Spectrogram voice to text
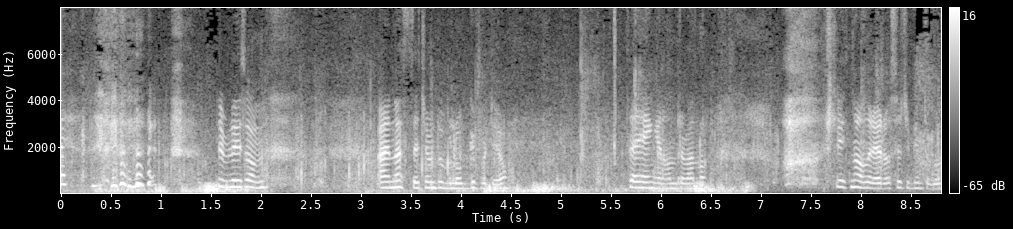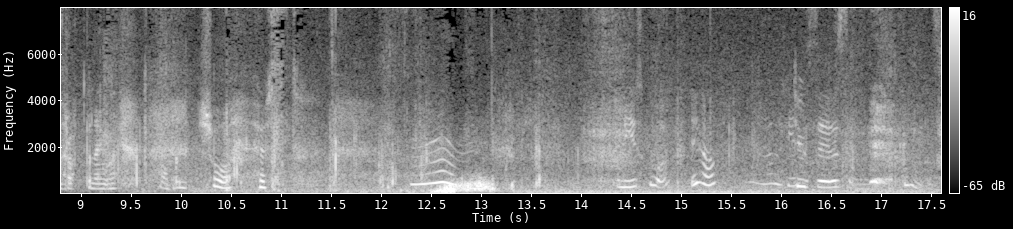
Hei. det blir sånn eneste jeg kommer til å vlogge for tida. For jeg henger ingen andre venner. Sliten allerede, og så har jeg ikke begynt å gå trappene engang. Se, høst. Mm. Nye sko? Ja. Du ser ut som kommas.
